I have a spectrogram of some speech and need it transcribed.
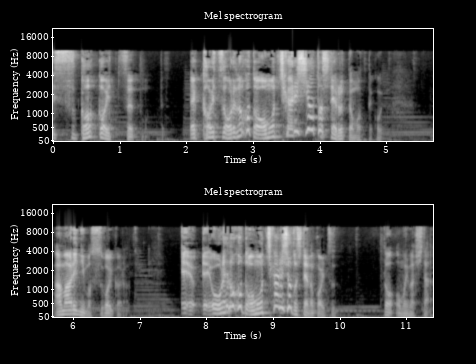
え、すごいこいつと思って。え、こいつ俺のことをお持ち帰りしようとしてるって思って、こいあまりにもすごいから。え、え、俺のことお持ち帰りしようとしてんの？こいつ。と思いました。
